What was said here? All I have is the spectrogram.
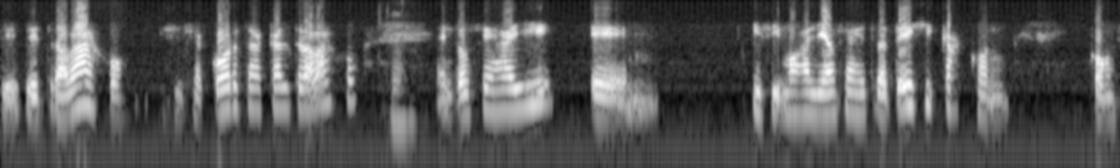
de, trabajo, si se corta acá el trabajo, entonces ahí eh, hicimos alianzas estratégicas con con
